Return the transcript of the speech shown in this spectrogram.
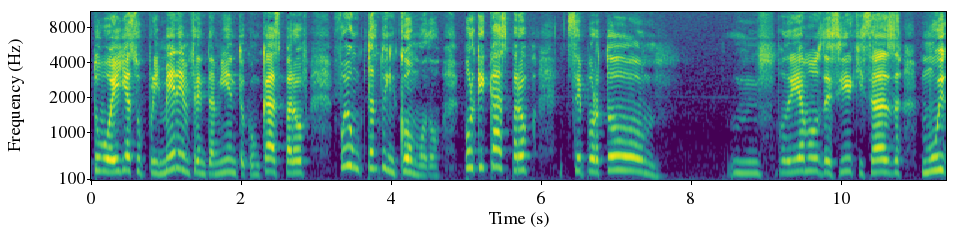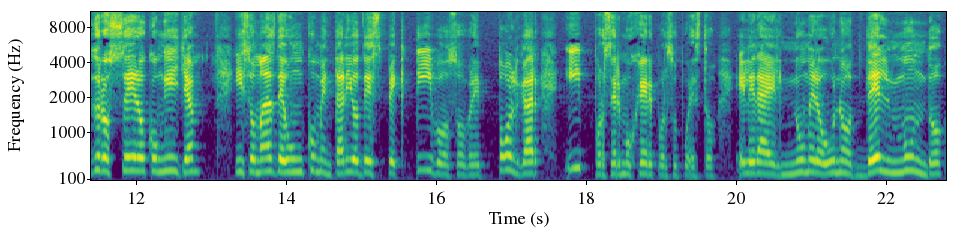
tuvo ella su primer enfrentamiento con Kasparov, fue un tanto incómodo, porque Kasparov se portó podríamos decir quizás muy grosero con ella, hizo más de un comentario despectivo sobre Polgar y por ser mujer, por supuesto. Él era el número uno del mundo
